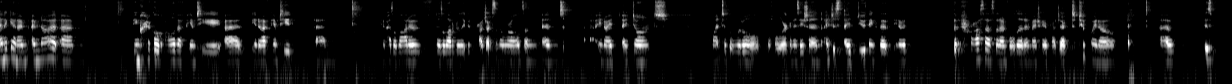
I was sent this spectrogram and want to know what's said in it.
and again, I'm I'm not um, being critical of all of FPMT. Uh, you know, FPMT. Um, you know, has a lot of does a lot of really good projects in the world, and and you know, I I don't want to belittle the whole organization. I just I do think that you know the process that unfolded in my Maitreya Project 2.0 uh, is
